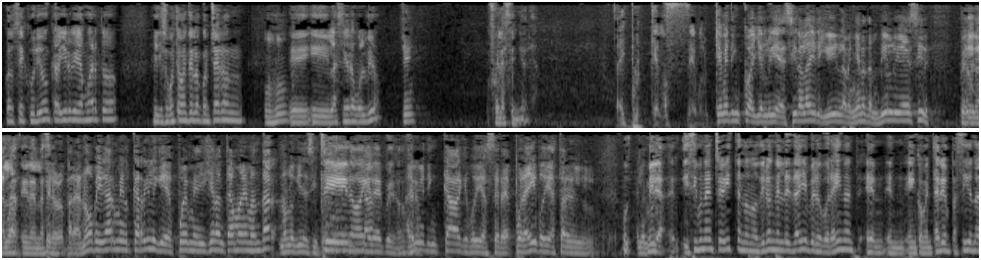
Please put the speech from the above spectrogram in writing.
cuando se descubrió un caballero que había muerto y que supuestamente lo encontraron eh, y la señora volvió, Sí. fue la señora. ¿Sabes por qué? No sé, ¿por qué me tincó? Ayer lo iba a decir al aire y hoy en la mañana también lo iba a decir. Pero, Era la- era la pero para no pegarme el carril y que después me dijeran te vamos a demandar, no lo quiero decir. Sí, no, hay que tener cuidado, A mí me tincaba que podía ser, eh, por ahí podía estar el... El- Mira, hicimos una entrevista, no nos dieron el detalle, pero por ahí no en, en, en comentario en pasillo no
